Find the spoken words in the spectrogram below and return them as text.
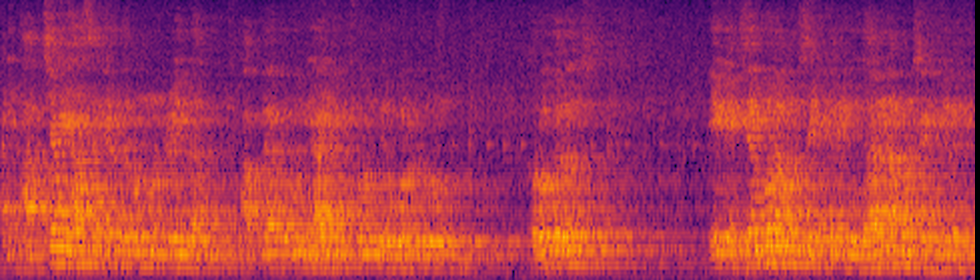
आणि आजच्या ह्या सगळ्या तरुण मंडळीला आपल्याकडून ह्या युथ फोरम देवगड करून खरोखरच एक एक्झाम्पल आपण सेट केलं एक उदाहरण आपण सेट केलं की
